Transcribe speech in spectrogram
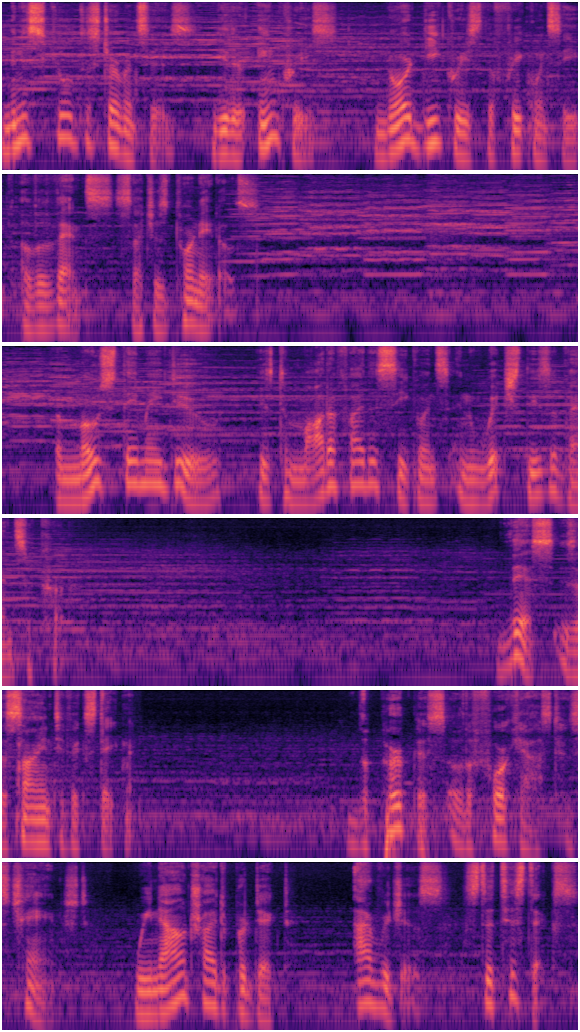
Minuscule disturbances neither increase nor decrease the frequency of events such as tornadoes. the most they may do is to modify the sequence in which these events occur. This is a scientific statement. The purpose of the forecast has changed. We now try to predict averages, statistics,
